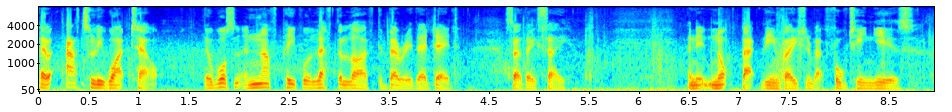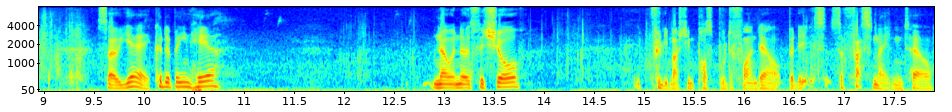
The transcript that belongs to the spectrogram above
They were utterly wiped out. There wasn't enough people left alive to bury their dead, so they say and it knocked back the invasion about 14 years. So yeah, it could have been here. No one knows for sure. It's pretty much impossible to find out, but it's, it's a fascinating tale.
